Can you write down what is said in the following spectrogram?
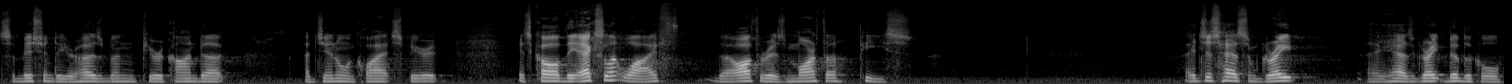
submission to your husband, pure conduct, a gentle and quiet spirit. It's called The Excellent Wife. The author is Martha Peace. It just has some great, it has great biblical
